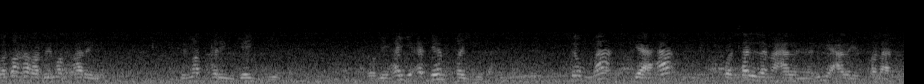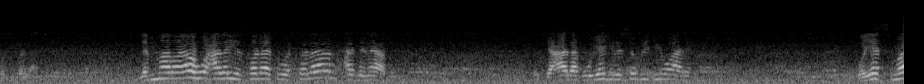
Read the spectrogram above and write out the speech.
وظهر بمظهر بمظهر جيد. وبهيئة طيبة. ثم جاء وسلم على النبي عليه الصلاة والسلام. لما رآه عليه الصلاة والسلام أدناه وجعله يجلس بجواره. ويسمع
